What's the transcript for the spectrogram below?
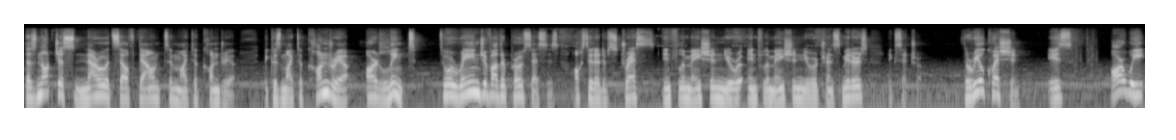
does not just narrow itself down to mitochondria, because mitochondria are linked to a range of other processes oxidative stress, inflammation, neuroinflammation, neurotransmitters, etc. The real question is are we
